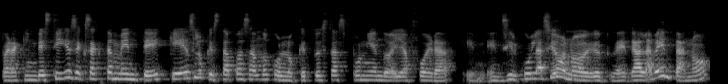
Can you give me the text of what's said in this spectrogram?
para que investigues exactamente qué es lo que está pasando con lo que tú estás poniendo allá afuera en, circulación o eh, a la venta, ¿no?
